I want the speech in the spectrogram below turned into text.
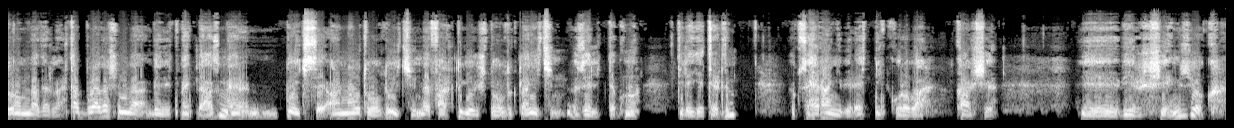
durumdadırlar. Tabi burada şunu da belirtmek lazım. Her, bu ikisi Arnavut olduğu için ve farklı görüşte oldukları için özellikle bunu dile getirdim. Yoksa herhangi bir etnik gruba karşı e, bir şeyimiz yok.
